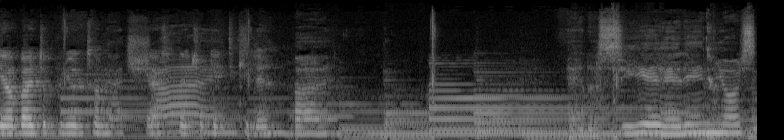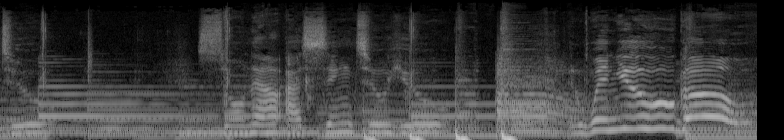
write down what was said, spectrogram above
Ya bence bu yöntem gerçekten çok etkili. and I see it in yours too. So now I sing to you. And when you go,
